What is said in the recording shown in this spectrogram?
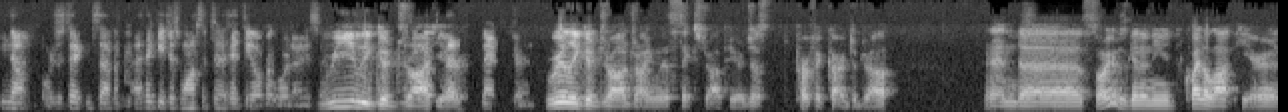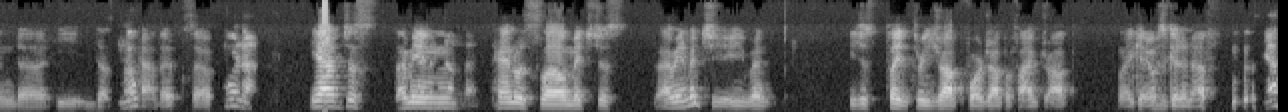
No, we're just taking seven. I think he just wants it to hit the Overlord, I assume. Really good draw here. Next turn. Really good draw drawing this six drop here. Just perfect card to draw. And uh, Sawyer's going to need quite a lot here, and uh, he does not Nope. have it. So we're not. yeah, just I mean, hand was slow. Mitch just, I mean, Mitch he went, he just played a three drop, four drop, a five drop, like it was good enough. Yeah.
